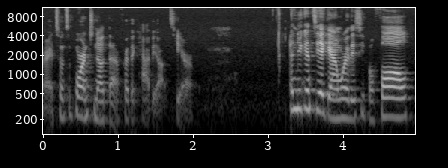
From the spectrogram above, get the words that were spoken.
right? So it's important to note that for the caveats here. And you can see again where these people fall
